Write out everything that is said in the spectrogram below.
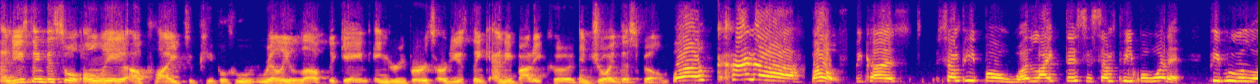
And do you think this will only apply to people who really love the game Angry Birds, or do you think anybody could enjoy this film? Well, kind of both, because some people would like this and some people wouldn't. People who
